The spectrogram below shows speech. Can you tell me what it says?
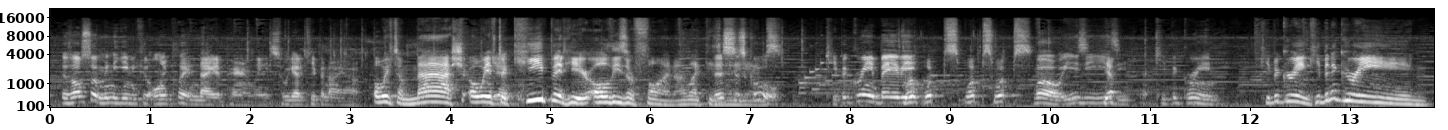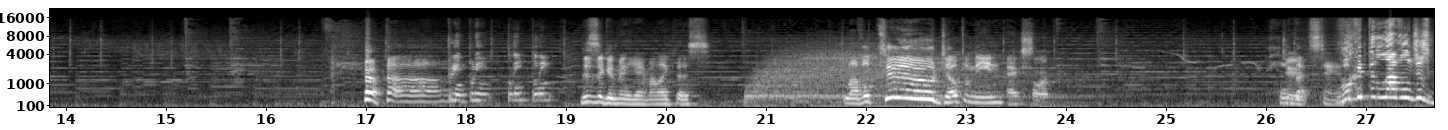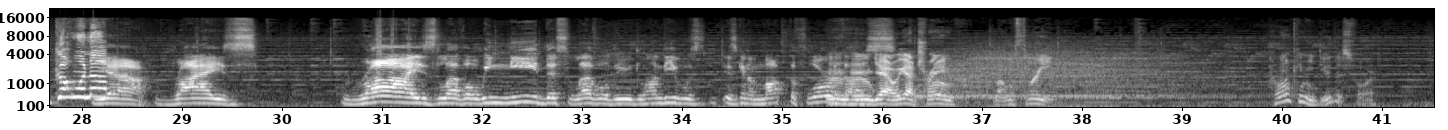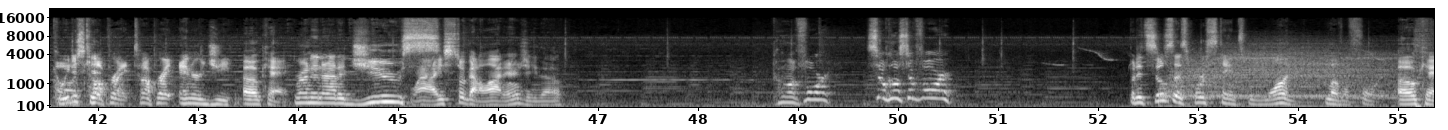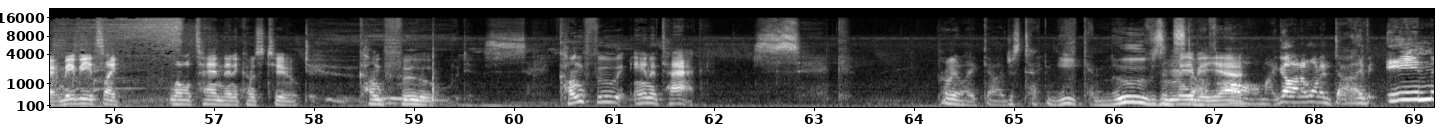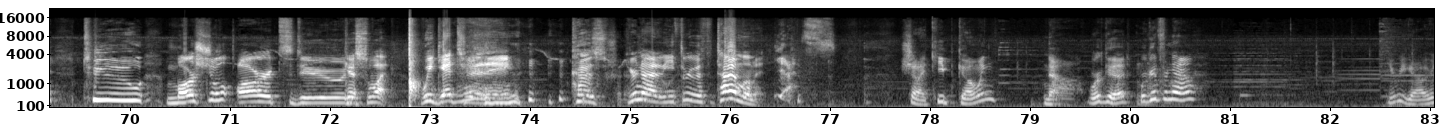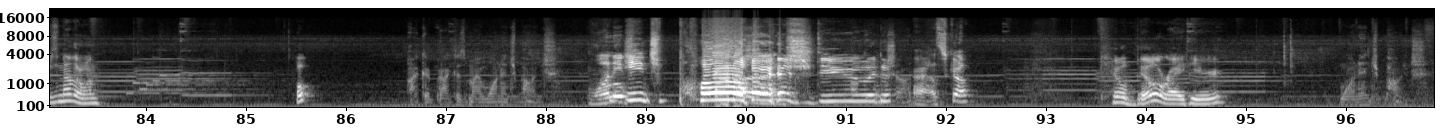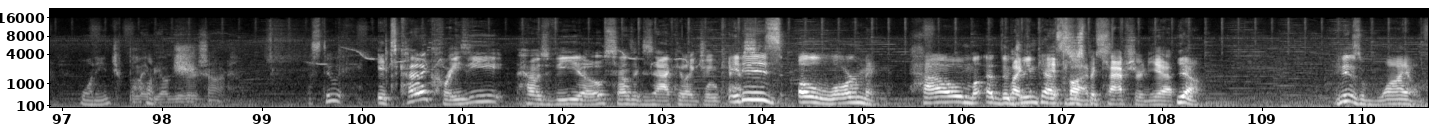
There's also a minigame you can only play at night, apparently, so we gotta keep an eye out. Oh, we have to mash. Oh, we have Yeah. to keep it here. Oh, these are fun. I like these. This is cool. minigames. Keep it green, baby. Whoop, Whoops, whoops, whoops. Whoa, easy, Yep. easy. Keep it green. Keep it green. Keeping it green. this Blink, blink, blink, blink. This is a good minigame. I like this. Level two, dopamine. Excellent. Hold Dude, that stance. Look at the level just going up. Yeah, rise. Rise level. We need this level, dude. Lan Di was is gonna mop the floor with Mhm, us. Yeah, we gotta train. Level three. How long can you do this for? Can we Oh, just top get? right, top right energy. Okay. Running out of juice. Wow, he's still got a lot of energy though. Come on, four. So close to four. But it still says horse stance one, level four. Okay, maybe it's like level ten, then it comes to kung fu. Kung fu and attack. Sick. Probably like uh, just technique and moves and Maybe, stuff. yeah. Oh my god, I want to dive into martial arts, dude. Guess what? We get to today because you're not at E3 with the time limit. yes. Should I keep going? No. Nah, we're good. We're good for now. Here we go. Here's another one. Oh, I could practice my one-inch punch. One inch. inch punch, I'll give it a dude. All right, let's go. Kill Bill right here. One-inch punch. one inch punch. Maybe I'll give it a shot. Let's do it. It's kind of crazy how his VO sounds exactly like Dreamcast. It is alarming how mu- uh, the like, Dreamcast it's just been captured. Yeah. yeah, it is wild.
